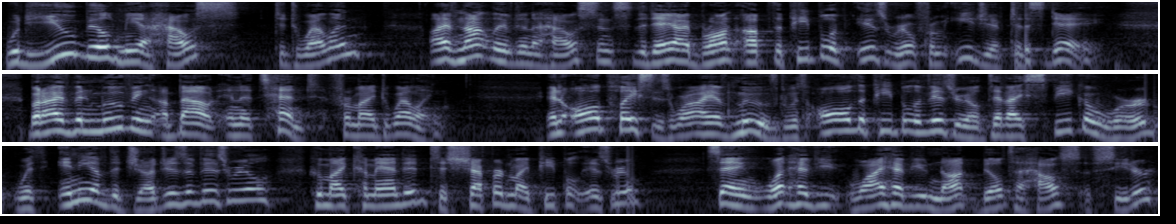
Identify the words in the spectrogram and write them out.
Would you build me a house to dwell in? I have not lived in a house since the day I brought up the people of Israel from Egypt to this day. But I have been moving about in a tent for my dwelling. In all places where I have moved with all the people of Israel, did I speak a word with any of the judges of Israel, whom I commanded to shepherd my people Israel, saying, what have you, Why have you not built a house of cedar?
